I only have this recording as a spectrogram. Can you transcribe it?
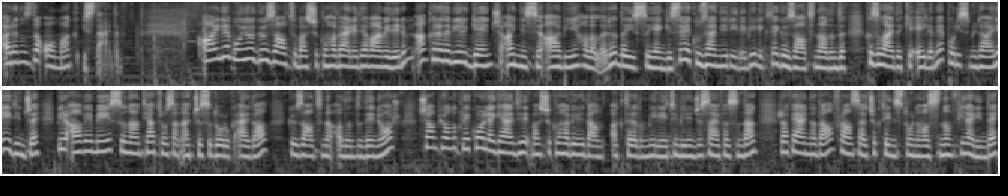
Aranızda olmak isterdim. Aile boyu gözaltı başlıklı haberle devam edelim. Ankara'da bir genç annesi, abi, halaları, dayısı, yengesi ve kuzenleriyle birlikte gözaltına alındı. Kızılay'daki eyleme polis müdahale edince bir AVM'ye sığınan tiyatro sanatçısı Doruk Erdal gözaltına alındı deniyor. Şampiyonluk rekorla geldi başlıklı haberi de aktaralım Milliyet'in birinci sayfasından. Rafael Nadal Fransa açık tenis turnuvasının finalinde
